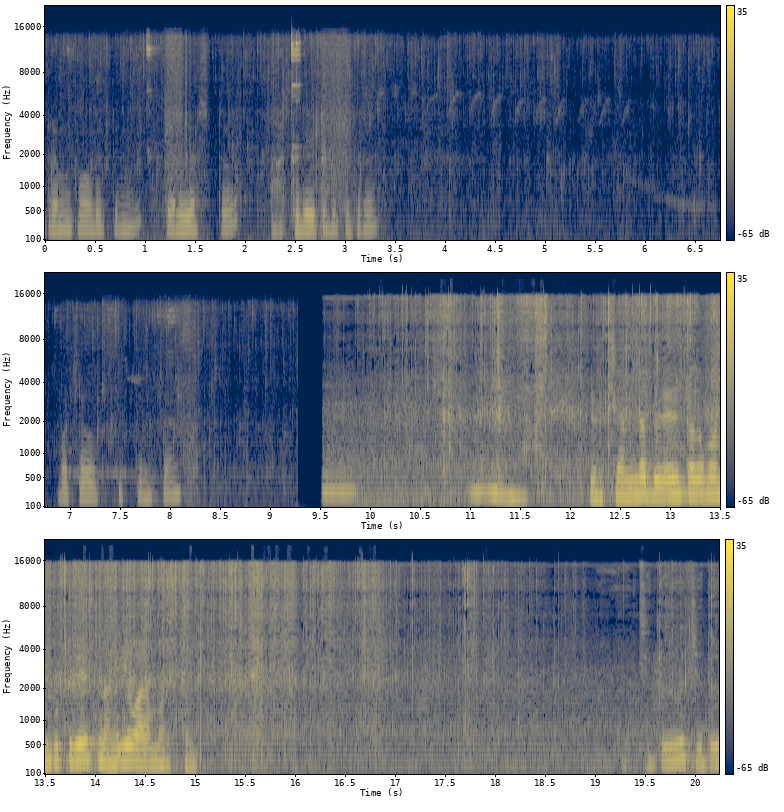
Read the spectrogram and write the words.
ಡ್ರಮ್ ತೊಗೊಂಡಿಟ್ಟಿನಿ ಎಲ್ಲಷ್ಟು ಆ ಕಡೆ ಇಟ್ಟುಬಿಟ್ಟಿದ್ರೆ ಬಟ್ಟೆ ಹೋಗಿ ಸಿಗ್ತೀನಿ ಫ್ರೆಂಡ್ಸ್ ಇದು ಚಂದ ಬಿರಿಯಾನಿ ತಗೊಂಬಂದ್ಬಿಟ್ಟಿದೆ. ನನಗೆ ವಾಯ ಮಾಡಿಸ್ತಾನೆ. Chidu Chidu.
